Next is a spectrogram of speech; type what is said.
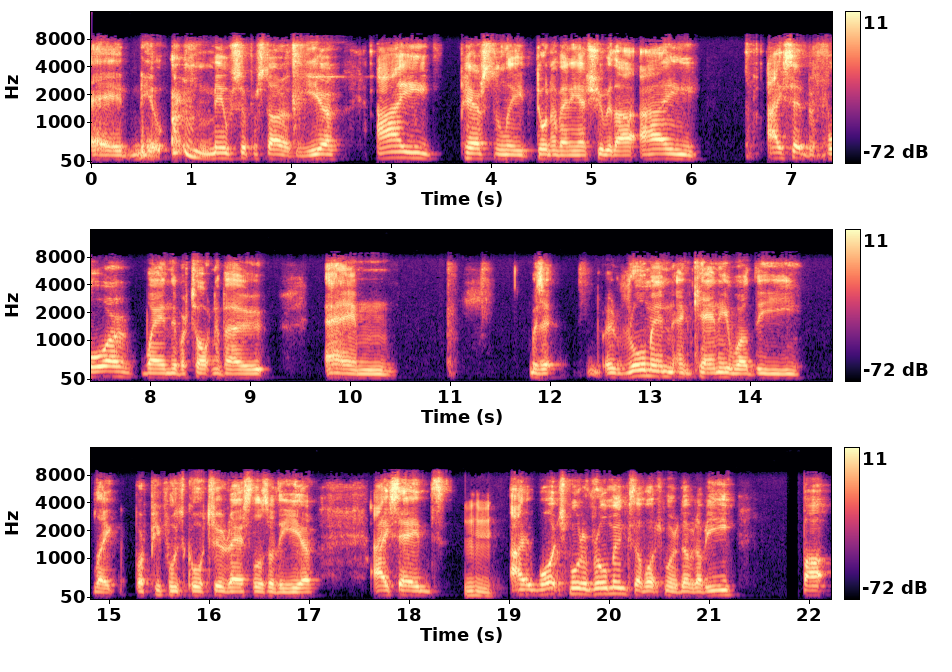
uh, male male superstar of the year. I personally don't have any issue with that. I I said before when they were talking about um, was it Roman and Kenny were the like were people's go to wrestlers of the year. I said mm-hmm. I watch more of Roman because I watch more of WWE, but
